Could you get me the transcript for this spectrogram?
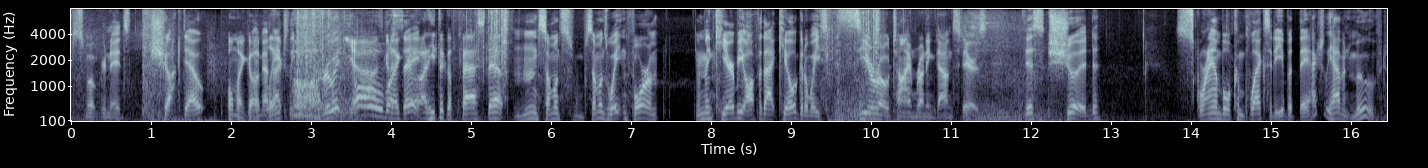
Smoke grenades chucked out. Oh my god, Blame actually threw it. Yeah, I oh my say. god, he took a fast step. Mhm, someone's someone's waiting for him. And then Kjaerbye off of that kill, gonna waste zero time running downstairs. This should scramble complexity, but they actually haven't moved.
